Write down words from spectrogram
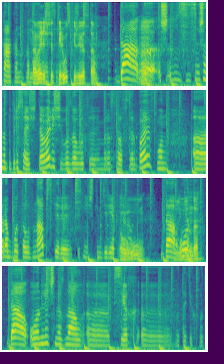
как оно будет А товарищ меняться. все-таки русский живет там. Да, А. э, совершенно потрясающий товарищ. Его зовут э, Мирослав Сарбаев. Он а, работал в Напстере техническим директором. Оу, да, он, легенда. да, он лично знал э, всех э, вот этих вот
